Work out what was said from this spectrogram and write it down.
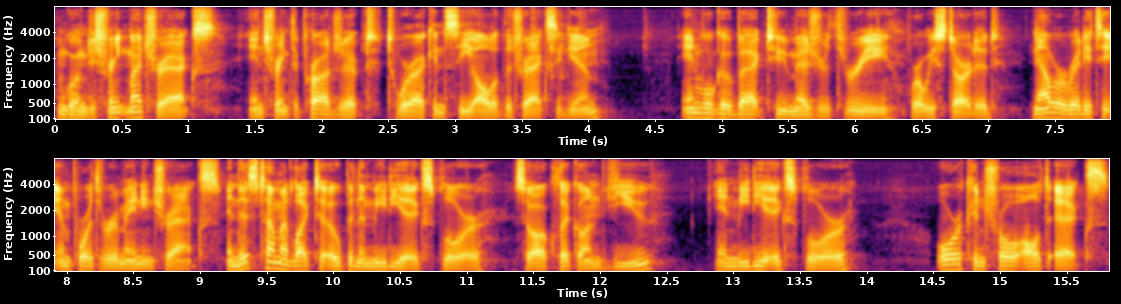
I'm going to shrink my tracks and shrink the project to where I can see all of the tracks again. And we'll go back to measure 3 where we started now we're ready to import the remaining tracks. And this time I'd like to open the Media Explorer. So I'll click on View and Media Explorer or Control Alt X.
